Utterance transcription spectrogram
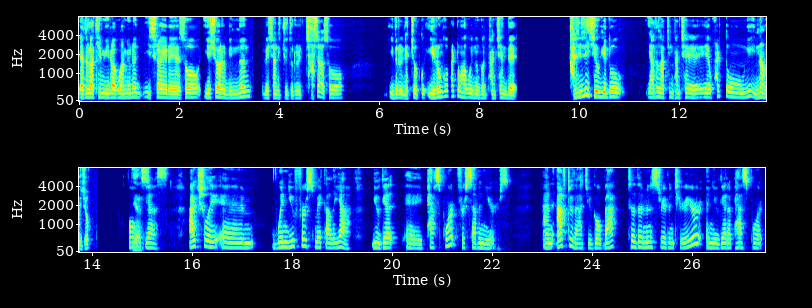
야들라킴이라고 하면은 이스라엘에서 예수와를 믿는 메시아닉 주들을 찾아서 이들을 내쫓고 이런 거 활동하고 있는 건 단체인데 갈릴리 지역에도 야들라킴 단체의 활동이 있나 보죠? Oh, Yes. yes. Actually, um, when you first make Aliyah, you get a passport for seven years. And after that, you go back to the Ministry of Interior and you get a passport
